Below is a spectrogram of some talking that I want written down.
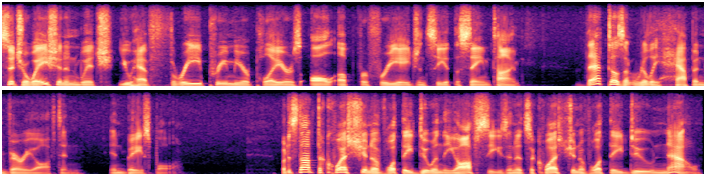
situation in which you have three premier players all up for free agency at the same time. That doesn't really happen very often in baseball. But it's not the question of what they do in the offseason. It's a question of what they do now.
